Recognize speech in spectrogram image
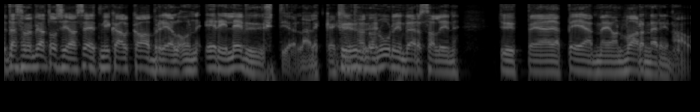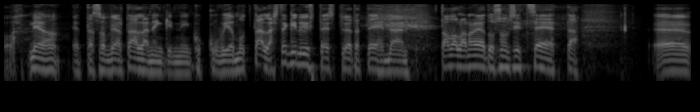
Ja tässä on vielä tosiaan se, että Mikael Gabriel on eri levyyhtiöllä, eli hän on Universalin tyyppejä ja PM on Warnerin alla. Joo, Että tässä on vielä tällainenkin niin kuvio, mutta tällaistakin yhteistyötä tehdään. Tavallaan ajatus on sitten se, että ö,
